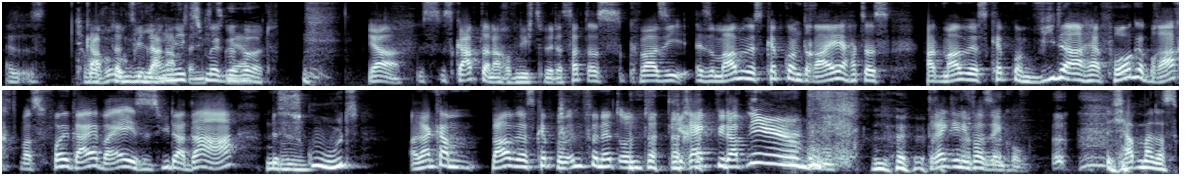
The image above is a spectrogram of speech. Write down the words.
Also es Ich habe auch irgendwie lange nichts dann mehr gehört. ja, es, es gab danach auch nichts mehr. Das hat das quasi, also Marvel vs. Capcom 3 hat das, hat Marvel vs. Capcom wieder hervorgebracht, was voll geil war. Ey, es ist wieder da und es ist gut. Und dann kam Marvel vs. Capcom Infinite und direkt wieder, direkt in die Versenkung. Ich habe mal das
